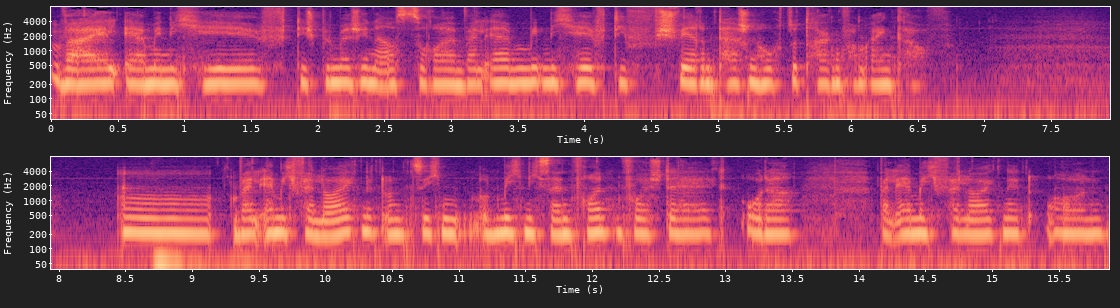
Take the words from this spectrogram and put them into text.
weil er mir nicht hilft, die Spülmaschine auszuräumen, weil er mir nicht hilft, die schweren Taschen hochzutragen vom Einkauf. Mm, weil er mich verleugnet und, sich, und mich nicht seinen Freunden vorstellt oder weil er mich verleugnet und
